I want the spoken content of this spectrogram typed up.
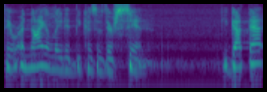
They were annihilated because of their sin. You got that?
